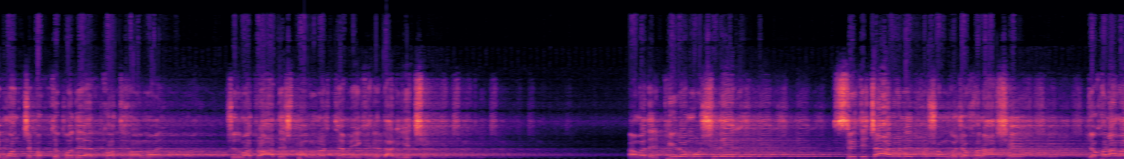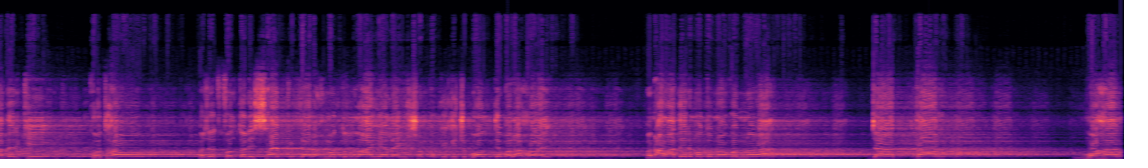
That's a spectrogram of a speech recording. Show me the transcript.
এই মঞ্চে বক্তব্য দেওয়ার কথাও নয়। শুধুমাত্র আদেশ পালনার্থে আমি এখানে দাঁড়িয়েছি। আমাদের পীর মুর্শিদের স্মৃতিচারণের প্রসঙ্গ যখন আসে, যখন আমাদেরকে কোথাও হজরত ফুলতলি সাহেব কিবলা রহমতুল্লাহ আলহী সম্পর্কে কিছু বলতে বলা হয়, তখন আমাদের মতো নগণ্যরা, যারা তার মহান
